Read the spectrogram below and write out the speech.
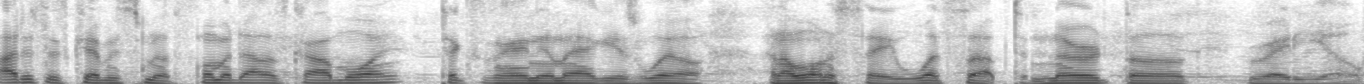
Hi, this is Kevin Smith, former Dallas Cowboy, Texas A&M Aggie as well, and I want to say what's up to Nerd Thug Radio.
